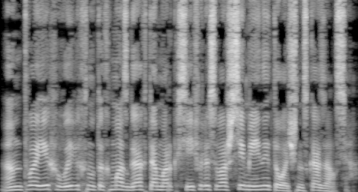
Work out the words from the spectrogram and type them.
А на твоих вывихнутых мозгах Тамарк Сифилис ваш семейный точно сказался.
